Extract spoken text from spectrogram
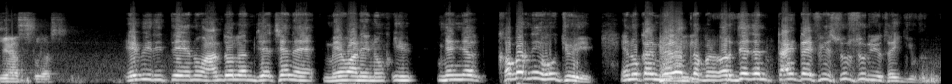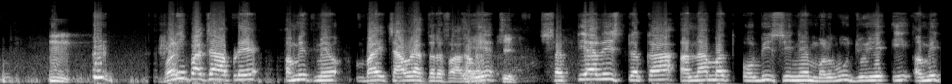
યસ યસ એવી રીતે એનું આંદોલન જે છે ને મેવાણીનું ખબર નહીં હોવું થયું એનું કઈ મેળ જ ન અડધે જણ ટાઈ ટાઈ ફી સુરસુર્યું થઈ ગયું. વળી પાછા આપણે અમિત ભાઈ ચાવડા તરફ આવીએ. સત્યાવીસ ટકા અનામત ઓબીસી ને મળવું જોઈએ એ અમિત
